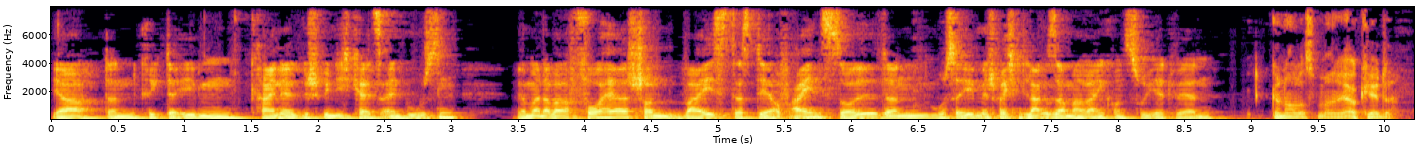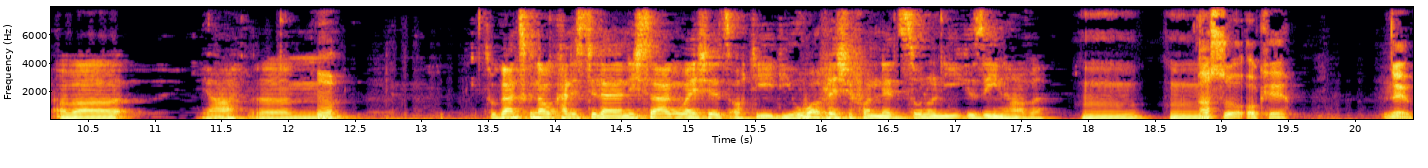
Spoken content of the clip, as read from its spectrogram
ja, dann kriegt er eben keine Geschwindigkeitseinbußen. Wenn man aber vorher schon weiß, dass der auf 1 soll, dann muss er eben entsprechend langsamer reinkonstruiert werden. Genau, das meine ich. Okay, da- Aber, ja, ähm, Ja. so ganz genau kann ich dir leider nicht sagen, weil ich jetzt auch die, die Oberfläche von Netz so noch nie gesehen habe. Hm, hm. Ach so, okay. Nee,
